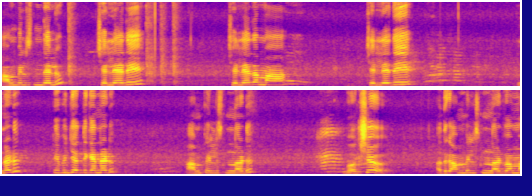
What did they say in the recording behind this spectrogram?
అమ్మ పిలుస్తుంది తెలు చెల్లేది? చెల్లేదమ్మా. చెల్లేది? ఉన్నాడు? టిఫిన్ చెత్తికన్నాడు అమ్మ పిలుస్తున్నాడు. మోక్షు అదిగో అమ్మ పిలుస్తున్నాడు అమ్మ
